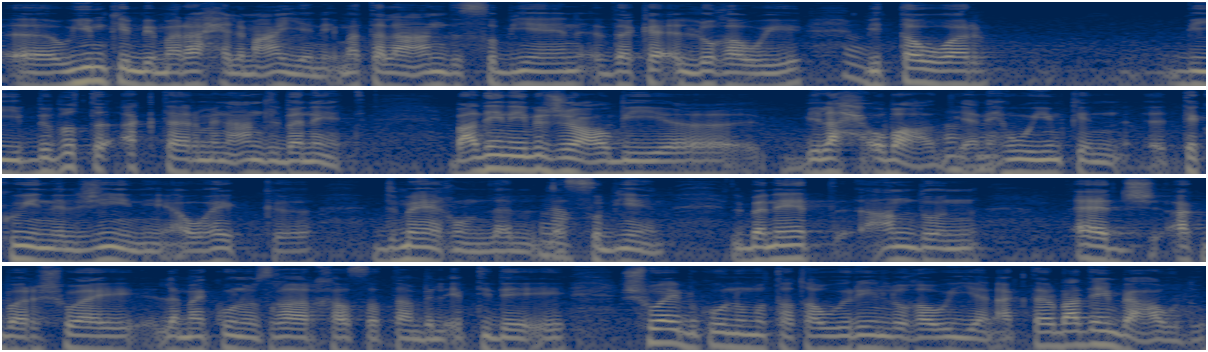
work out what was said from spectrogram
آه، ويمكن بمراحل معينة مثلا عند الصبيان الذكاء اللغوي بيتطور ببطء أكثر من عند البنات. بعدين بيرجعوا بيلحقوا بعض. يعني هو يمكن التكوين الجيني أو هيك دماغهم نعم. للصبيان. البنات عندهم ايدج أكبر شوي لما يكونوا صغار خاصة بالابتدائي. شوي بيكونوا متطورين لغويا أكثر بعدين بيعودوا.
